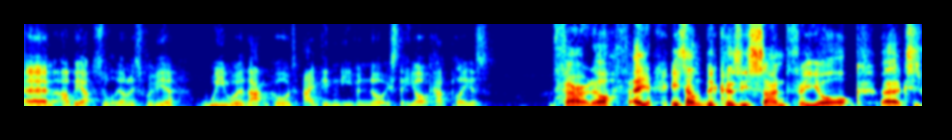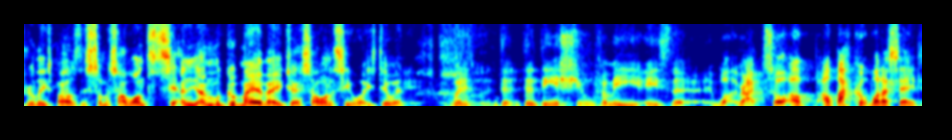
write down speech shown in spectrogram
Um, I'll be absolutely honest with you. We were that good. I didn't even notice that York had players. Fair enough. It's only because he's signed for York because he's released by us this summer. So I want to see, and I'm a good mate of AJ, so I want to see what he's doing. When the, the the issue for me is that what right. So I'll I'll back up what I said.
